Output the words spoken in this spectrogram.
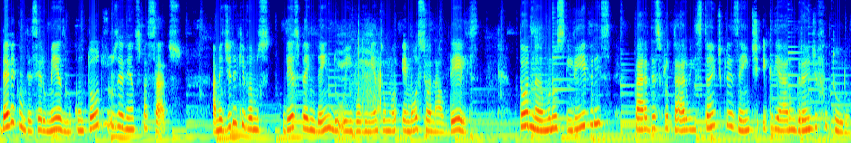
Deve acontecer o mesmo com todos os eventos passados. À medida que vamos desprendendo o envolvimento emocional deles, tornamos-nos livres para desfrutar o instante presente e criar um grande futuro.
